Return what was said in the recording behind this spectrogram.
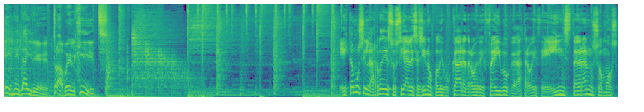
En el aire, Travel Hits. Estamos en las redes sociales, allí nos podés buscar a través de Facebook, a través de Instagram, somos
